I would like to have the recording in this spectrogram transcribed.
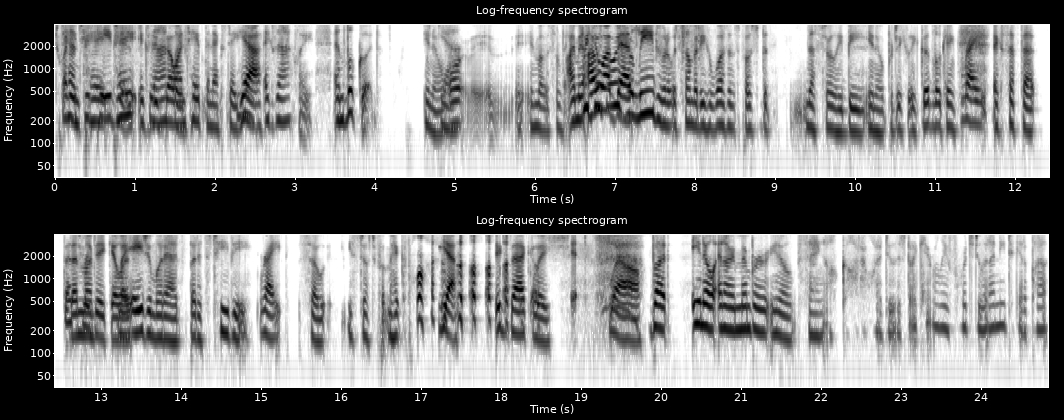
10 22 ta- pages pa- to go on tape the next day. yeah, Yeah. exactly, and look good. You know, Yeah. or uh, in most. Sometimes, I mean, We I do was always best. relieved when it was somebody who wasn't supposed to be, necessarily be, you know, particularly good looking. Right. Except that That's then my, ridiculous. My agent would add, "But it's TV, Right. so you still have to put makeup on." Yeah. Oh, Exactly. shit. Well, But you know, and I remember, you know, saying, "Oh God, I want to do this, but I can't really afford to do it. I need to get a pilot."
